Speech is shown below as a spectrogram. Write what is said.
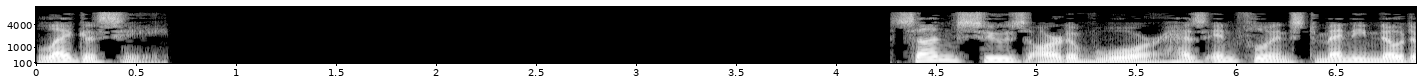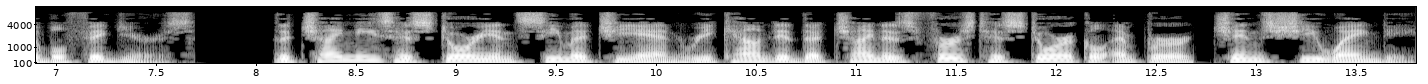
Legacy Sun Tzu's art of war has influenced many notable figures. The Chinese historian Sima Qian recounted that China's first historical emperor, Qin's Shi Huangdi,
